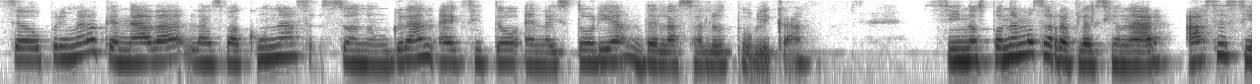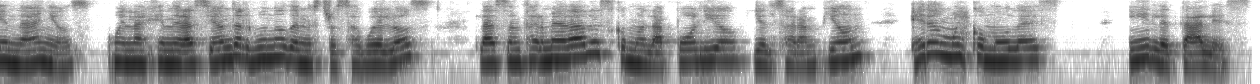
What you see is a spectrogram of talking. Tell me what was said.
So, primero que nada, las vacunas son un gran éxito en la historia de la salud pública. Si nos ponemos a reflexionar, hace 100 años o en la generación de alguno de nuestros abuelos, las enfermedades como la polio y el sarampión eran muy comunes y letales.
